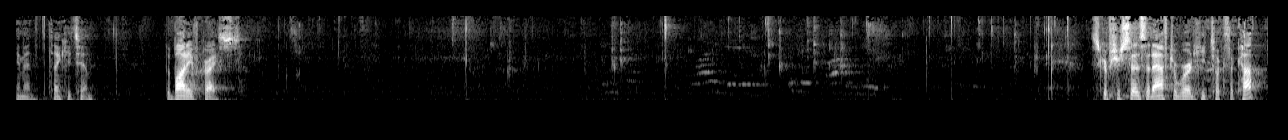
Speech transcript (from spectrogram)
Amen. Thank you, Tim. The body of Christ. Scripture says that afterward he took the cup.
